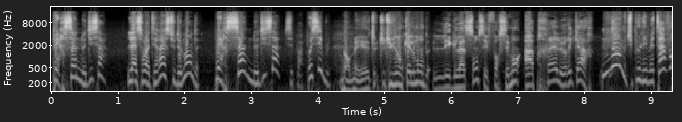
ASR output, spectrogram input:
personne ne dit ça. Là sur la terrasse, tu demandes. Personne ne dit ça. C'est pas possible. Non mais tu, tu, vis dans quel monde? Les glaçons, c'est forcément après le Ricard. Non, mais tu peux les mettre avant,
